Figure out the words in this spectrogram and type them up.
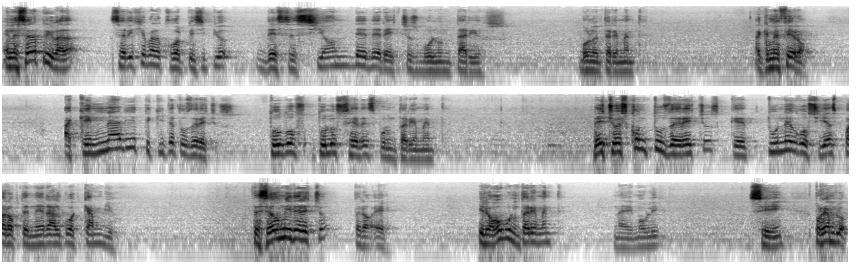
En la esfera privada se rige bajo el principio de cesión de derechos voluntarios, voluntariamente. ¿A qué me refiero? A que nadie te quita tus derechos, tú tú los cedes voluntariamente. De hecho, es con tus derechos que tú negocias para obtener algo a cambio. Te cedo mi derecho, pero eh, y lo hago voluntariamente. Nadie me obliga. Sí. Por ejemplo,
